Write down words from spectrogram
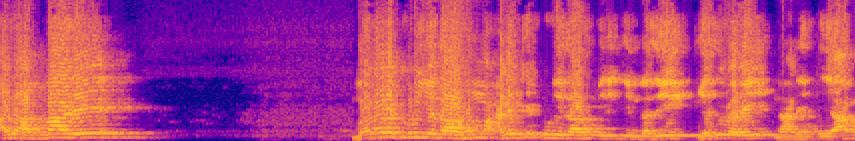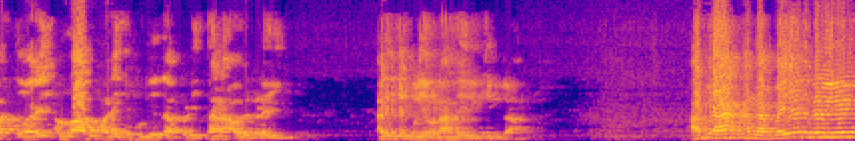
அது அவ்வாறே வளரக்கூடியதாகவும் அழைக்கக்கூடியதாகவும் இருக்கின்றது. எதுவரை? நாளை கியாமத்து வரை அல்லாஹும் அழைக்கக்கூடியது அப்படித்தான் அவர்களை அழைக்கக்கூடியவனாக இருக்கின்றான். அப்ப அந்த பெயர்களில்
